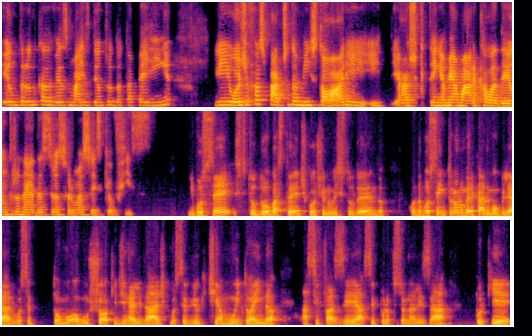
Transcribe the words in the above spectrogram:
entrando cada vez mais dentro da taperinha. E hoje faz parte da minha história e, e acho que tem a minha marca lá dentro, né, das transformações que eu fiz. E você estudou bastante, continua estudando. Quando você entrou no mercado imobiliário, você tomou algum choque de realidade que você viu que tinha muito ainda a se fazer, a se profissionalizar? Porque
